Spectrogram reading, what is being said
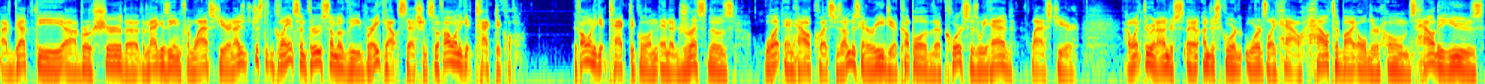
I've got the uh, brochure, the the magazine from last year, and I just glancing through some of the breakout sessions. So if I want to get tactical, if I want to get tactical and, and address those what and how questions, I'm just going to read you a couple of the courses we had last year. I went through and I uh, underscored words like how, how to buy older homes, how to use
